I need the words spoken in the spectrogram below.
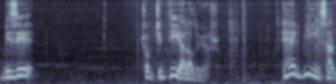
bizi çok ciddi yaralıyor. Eğer bir insan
